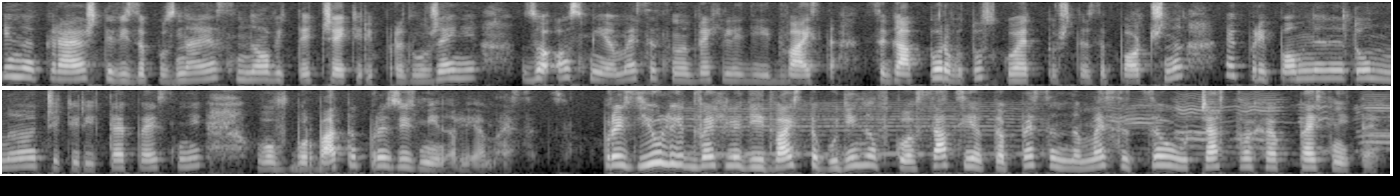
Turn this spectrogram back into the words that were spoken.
и накрая ще ви запозная с новите четири предложения за 8 месец на 2020. Сега първото, с което ще започна, е припомнянето на четирите песни в борбата през изминалия месец. През юли 2020 година в класацията Песен на месеца участваха песните.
